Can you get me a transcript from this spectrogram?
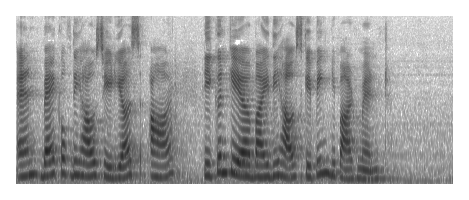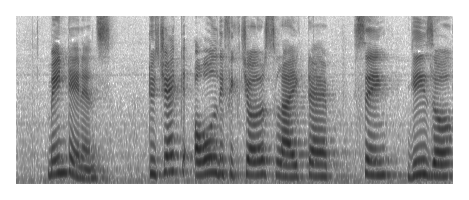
and back of the house areas are taken care by the housekeeping department. Maintenance to check all the fixtures like tap, sink, geyser,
